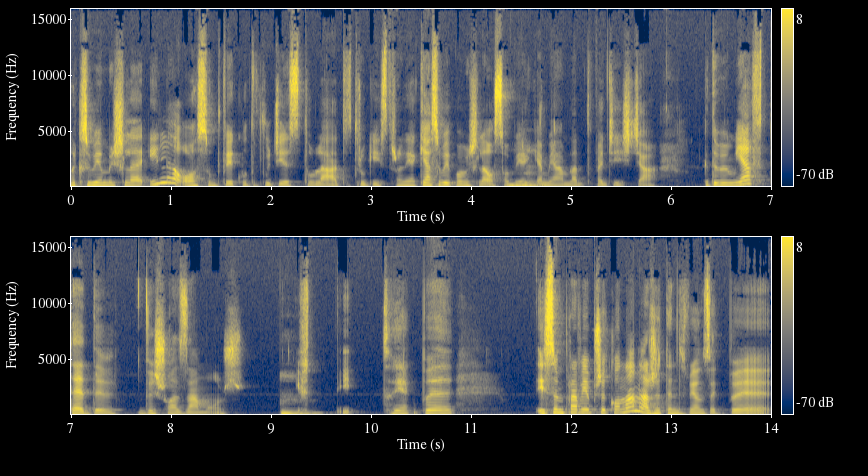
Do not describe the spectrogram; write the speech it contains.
tak sobie myślę, ile osób w wieku 20 lat z drugiej strony, jak ja sobie pomyślę o sobie, jak ja mhm. miałam lat 20, gdybym ja wtedy wyszła za mąż, i, w, mhm. i to jakby jestem prawie przekonana, że ten związek by,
